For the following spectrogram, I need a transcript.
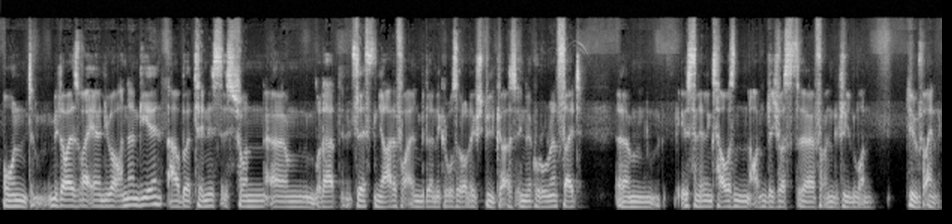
Und mittlerweile war eher lieber wandern gehe, aber Tennis ist schon, ähm, oder hat in den letzten Jahren vor allem wieder eine große Rolle gespielt, also in der Corona-Zeit ähm, ist in Ellingshausen ordentlich was äh, vorangetrieben worden, die Verein.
